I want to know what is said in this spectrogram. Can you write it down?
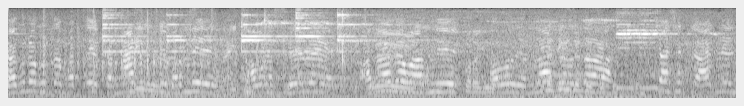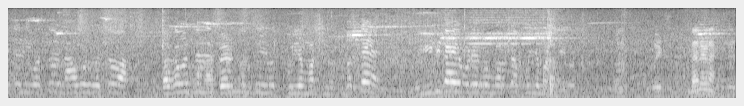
ನಗು ನಗುತ್ತಾ ಮತ್ತೆ ಕರ್ನಾಟಕಕ್ಕೆ ಬರಲಿ ಅವರ ಸೇವೆ ಅಗಾಧವಾಗಲಿ ಅವರ ಎಲ್ಲ ಥರದ ಇಚ್ಛಾಶಕ್ತಿ ಆಗಲಿ ಅಂತೇಳಿ ಇವತ್ತು ನಾವು ಇವತ್ತು ಭಗವಂತನ ಬೇಡ್ಕೊಂಡು ಇವತ್ತು ಪೂಜೆ ಮಾಡ್ತೀವಿ. ಮತ್ತೆ ಇಡಿಗಾಯಿ ಹೊಡೆಯೋದ್ರ ಮೂಲಕ ಪೂಜೆ ಮಾಡ್ತೀವಿ.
